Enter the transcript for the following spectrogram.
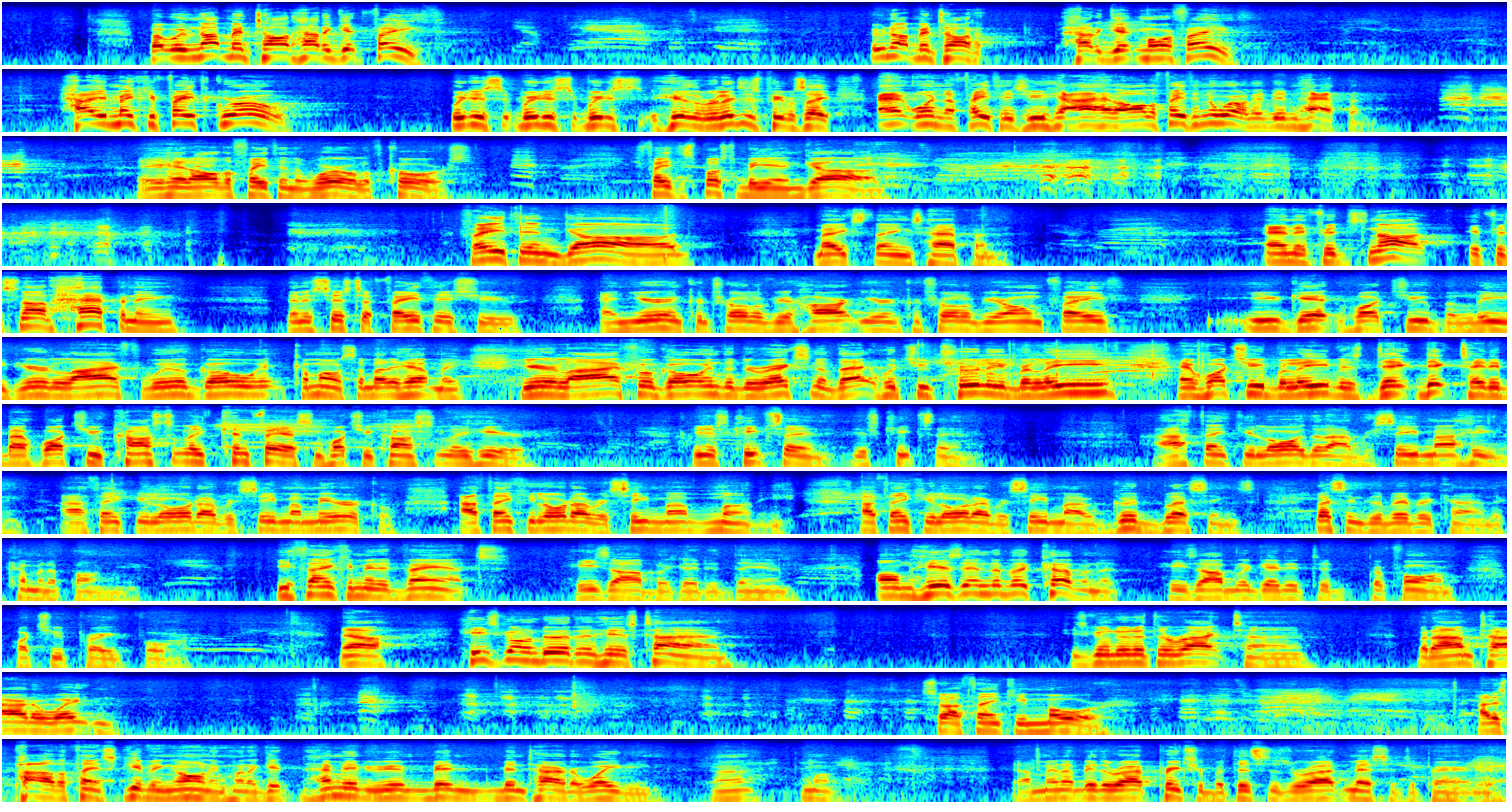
But we've not been taught how to get faith. Yeah, that's good. We've not been taught how to get more faith. How you make your faith grow. We just, we just, we just hear the religious people say, "It wasn't a faith issue. I had all the faith in the world, and it didn't happen." You had all the faith in the world, of course. Faith is supposed to be in God. faith in God makes things happen. And if it's not, if it's not happening, then it's just a faith issue. And you're in control of your heart, you're in control of your own faith. You get what you believe. Your life will go in, come on, somebody help me. Your life will go in the direction of that which you truly believe, and what you believe is di- dictated by what you constantly confess and what you constantly hear. You just keep saying it, just keep saying it. I thank you, Lord, that I received my healing. I thank you, Lord, I received my miracle. I thank you, Lord, I received my money. I thank you, Lord, I received my good blessings, blessings of every kind. They're coming upon you. You thank Him in advance. He's obligated then. On His end of the covenant, He's obligated to perform what you prayed for. Now, He's going to do it in His time. He's going to do it at the right time. But I'm tired of waiting. So I thank Him more. I just pile the Thanksgiving on Him when I get. How many of you have been, been tired of waiting? Huh? Come on. I may not be the right preacher, but this is the right message, apparently.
